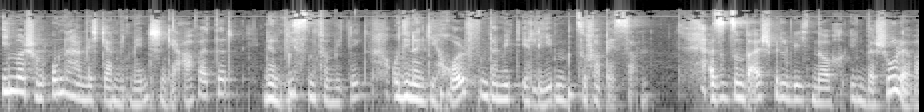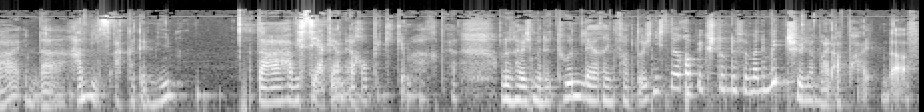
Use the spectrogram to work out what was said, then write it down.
immer schon unheimlich gern mit Menschen gearbeitet, ihnen Wissen vermittelt und ihnen geholfen, damit ihr Leben zu verbessern. Also zum Beispiel, wie ich noch in der Schule war, in der Handelsakademie, da habe ich sehr gern Aerobic gemacht. Ja. Und dann habe ich meine Turnlehrerin gefragt, ob ich nicht eine Aerobic-Stunde für meine Mitschüler mal abhalten darf.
